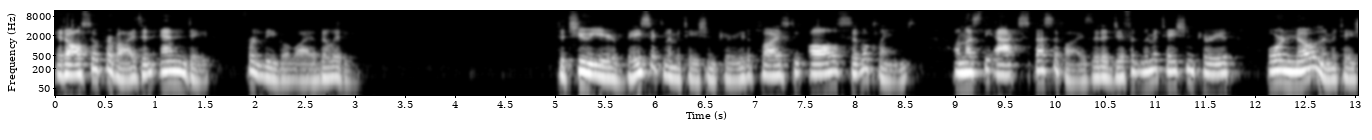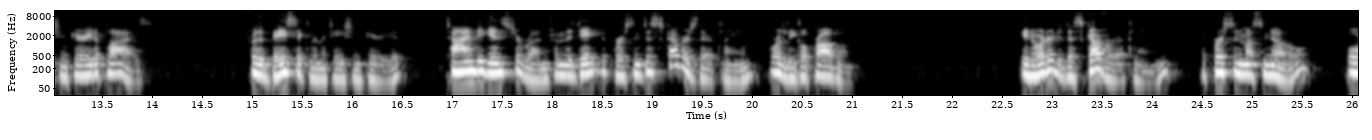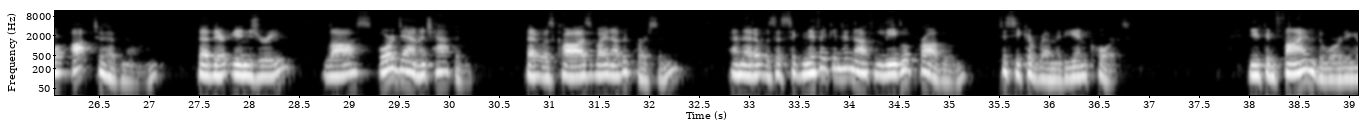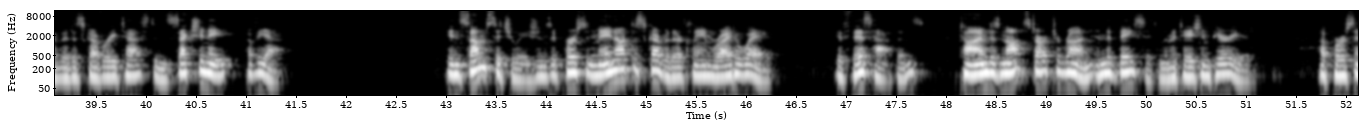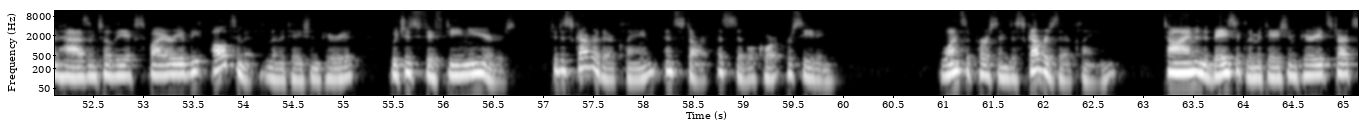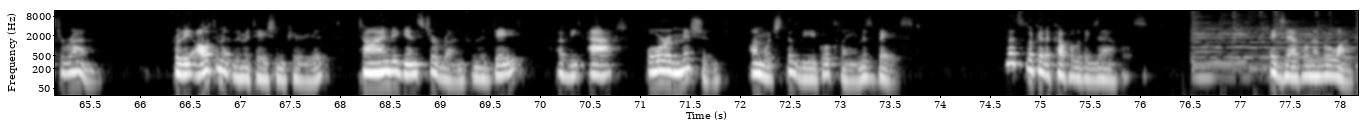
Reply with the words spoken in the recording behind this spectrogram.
It also provides an end date for legal liability. The two-year basic limitation period applies to all civil claims unless the Act specifies that a different limitation period or no limitation period applies. For the basic limitation period, time begins to run from the date the person discovers their claim or legal problem. In order to discover a claim, a person must know, or ought to have known, that their injury, loss, or damage happened, that it was caused by another person, and that it was a significant enough legal problem to seek a remedy in court. You can find the wording of the discovery test in Section 8 of the Act. In some situations, a person may not discover their claim right away. If this happens, time does not start to run in the basic limitation period. A person has until the expiry of the ultimate limitation period, which is 15 years, to discover their claim and start a civil court proceeding. Once a person discovers their claim, time in the basic limitation period starts to run. For the ultimate limitation period, time begins to run from the date of the act or omission on which the legal claim is based. Let's look at a couple of examples. Example number one.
